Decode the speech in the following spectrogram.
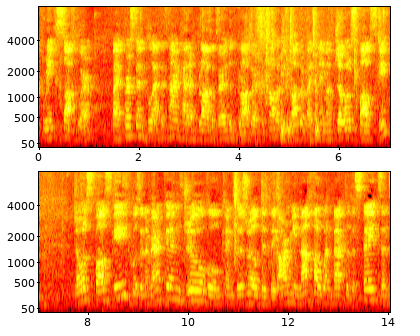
Creek Software by a person who at the time had a blog, a very good blogger, a technology blogger by the name of Joel Spolsky. Joel Spolsky, who's an American Jew who came to Israel, did the army, Nachal, went back to the States and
